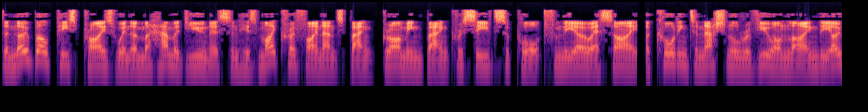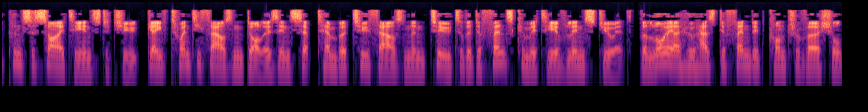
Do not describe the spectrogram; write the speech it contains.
The Nobel Peace Prize winner Muhammad Yunus and his microfinance bank Grameen Bank received support from the OSI. According to National Review Online, the Open Society Institute gave $20,000 in September 2002 to the Defense Committee of Lynne Stewart, the lawyer who has defended controversial,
